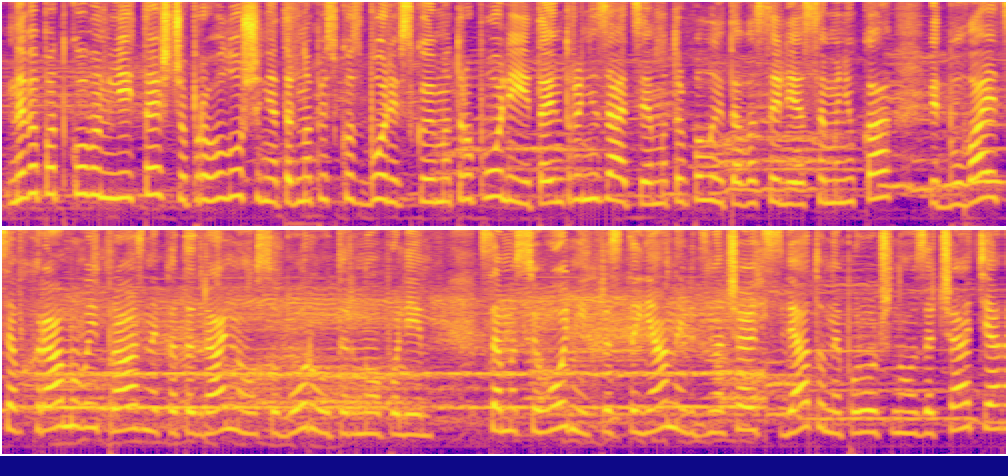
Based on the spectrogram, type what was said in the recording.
Не випадковим є й те, що проголошення Тернопільсько-Зборівської митрополії та інтронізація митрополита Василія Семенюка відбувається в храмовий праздник катедрального собору у Тернополі. Саме сьогодні християни відзначають свято непорочного зачаття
